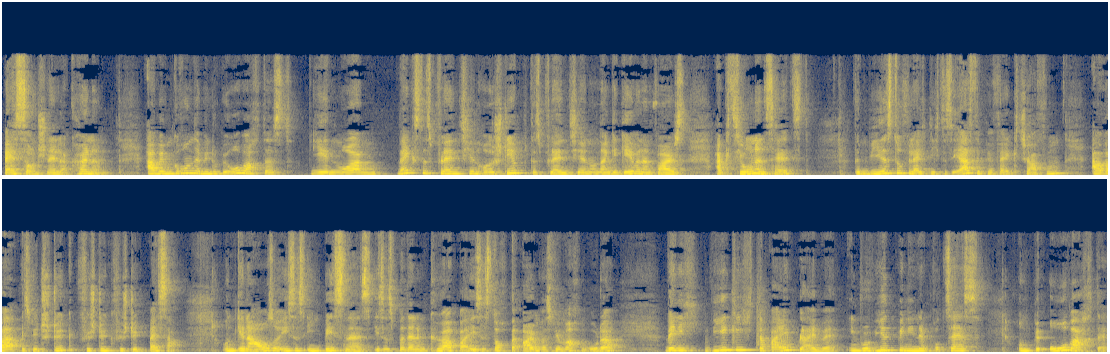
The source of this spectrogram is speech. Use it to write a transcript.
besser und schneller können. Aber im Grunde, wenn du beobachtest, jeden Morgen wächst das Pflänzchen oder stirbt das Pflänzchen und dann gegebenenfalls Aktionen setzt, dann wirst du vielleicht nicht das erste perfekt schaffen, aber es wird Stück für Stück für Stück besser. Und genauso ist es im Business, ist es bei deinem Körper, ist es doch bei allem, was wir machen, oder? Wenn ich wirklich dabei bleibe, involviert bin in den Prozess und beobachte,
